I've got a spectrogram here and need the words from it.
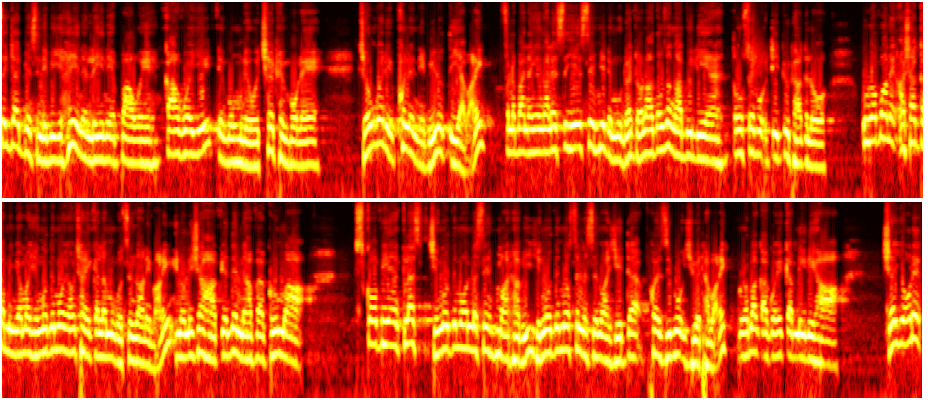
စိတ်ကြိုက်ပြင်ဆင်နေပြီးဟဲ့ရနဲ့လေရင်တွေအပါအဝင်ကာကွယ်ရေးတင်ပို့မှုတွေကိုချဲ့ထွင်ဖို့လည်းရုံးခွဲတွေဖွင့်လှစ်နေပြီလို့သိရပါတယ်။ ဖိလစ်ပိုင်နိုင်ငံကလည်းစစ်ရေးအဆင့်မြင့်တင်မှုအတွက်ဒေါ်လာ35ဘီလီယံသုံးစွဲဖို့အတည်ပြုထားသလိုဥရောပနဲ့အာရှကုမ္ပဏီများမှရင်ကုန်သင်္ဘောရောင်းချရေးကလပ်မှုကိုစဉ်းစားနေပါတယ်။အင်ဒိုနီးရှားဟာပြင်သစ် Nava Group မှ Scorpion Class ရင်ကုန်သင်္ဘောနှစ်စင်းမှာထားပြီးရင်ကုန်သင်္ဘော၁၂စင်းမှာရေတပ်ဖွဲ့စည်းဖို့ရည်ရွယ်ထားပါတယ်။ဥရောပကာကွယ်ရေးကုမ္ပဏီတွေဟာရရောတဲ့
